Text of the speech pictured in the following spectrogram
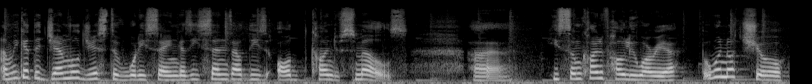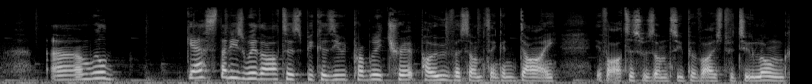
And we get the general gist of what he's saying as he sends out these odd kind of smells. Uh, he's some kind of holy warrior, but we're not sure. Um, we'll guess that he's with Artus because he would probably trip over something and die if Artus was unsupervised for too long.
